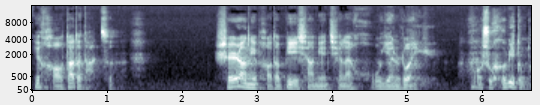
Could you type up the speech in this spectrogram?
你好大的胆子！谁让你跑到陛下面前来胡言乱语？皇叔何必动怒？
